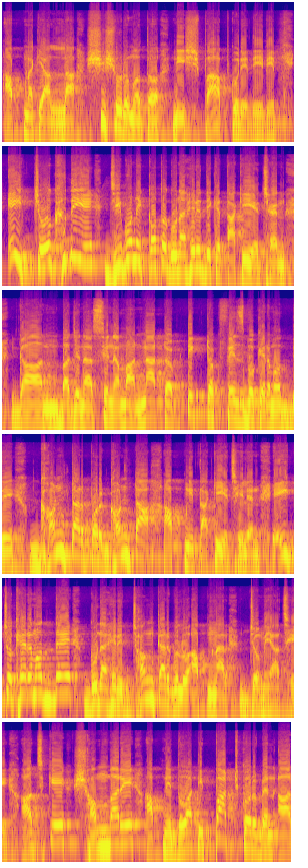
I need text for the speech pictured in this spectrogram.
আপনাকে আল্লাহ শিশুর মতো নিষ্পাপ করে দেবে। এই চোখ দিয়ে জীবনে কত গুনাহের দিকে তাকিয়েছেন? গান, বাজনা, সিনেমা, নাটক, টিকটক, ফেসবুকের মধ্যে ঘণ্টার পর ঘণ্টা আপনি তাকিয়েছিলেন। এই চোখের মধ্যে গুনাহের ঝংকারগুলো আপনার জমে আছে। আজকে সোমবারে আপনি দোয়াটি পাঠ করবেন আর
